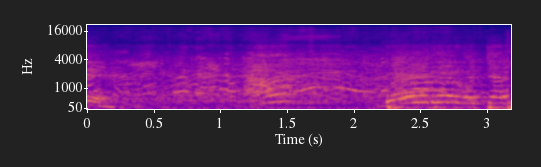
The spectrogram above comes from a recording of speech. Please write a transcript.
ఎవరు ఆ? దేవుడి దగ్గరకు వచ్చారు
